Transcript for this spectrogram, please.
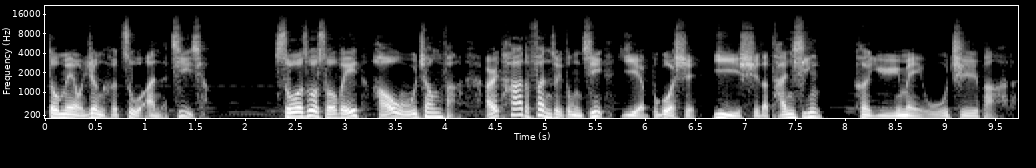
都没有任何作案的技巧，所作所为毫无章法，而他的犯罪动机也不过是一时的贪心和愚昧无知罢了。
